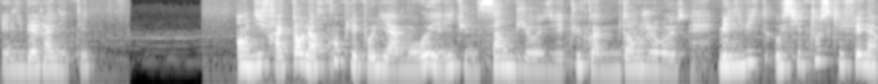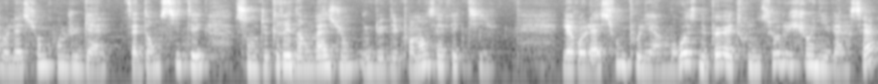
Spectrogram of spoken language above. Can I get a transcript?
et libéralité. En diffractant leur couple, les polyamoureux évitent une symbiose vécue comme dangereuse, mais limitent aussi tout ce qui fait la relation conjugale, sa densité, son degré d'invasion ou de dépendance affective. Les relations polyamoureuses ne peuvent être une solution universelle,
